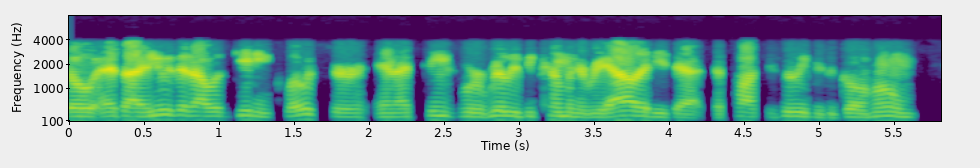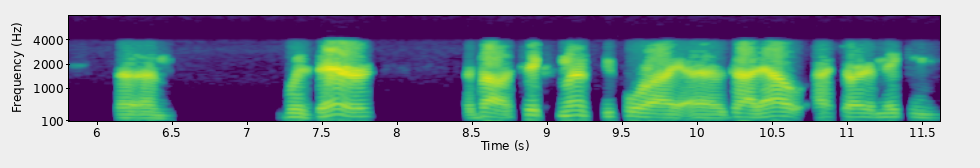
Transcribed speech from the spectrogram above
so as I knew that I was getting closer and I things were really becoming a reality that the possibility to go home um, was there, about six months before I uh, got out, I started making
